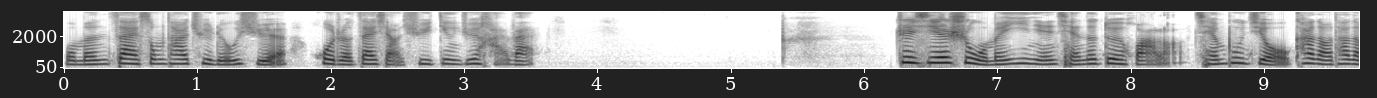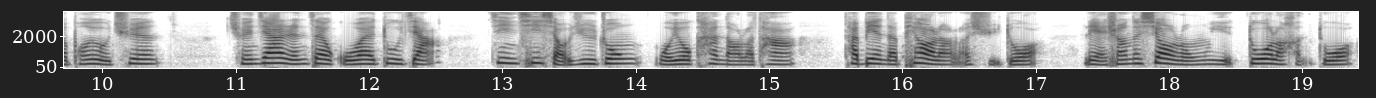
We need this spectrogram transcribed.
我们再送他去留学，或者再想去定居海外。这些是我们一年前的对话了。前不久看到他的朋友圈，全家人在国外度假。近期小剧中，我又看到了他，他变得漂亮了许多，脸上的笑容也多了很多。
